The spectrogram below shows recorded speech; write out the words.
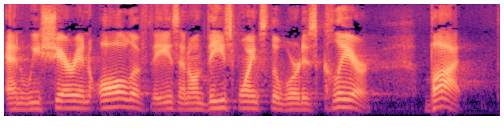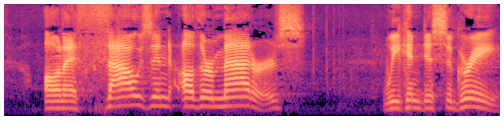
and we share in all of these. And on these points, the word is clear. But on a thousand other matters, we can disagree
